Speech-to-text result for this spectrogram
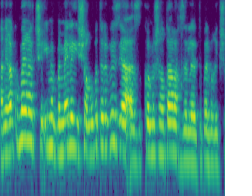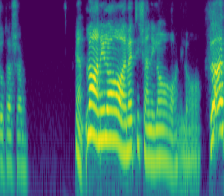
אני רק אומרת שאם הם במילא יישארו בטלוויזיה, אז כל מה שנותר לך זה לטפל ברגשות האשם. כן, לא, אני לא, האמת היא שאני לא, אני לא... לא, את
